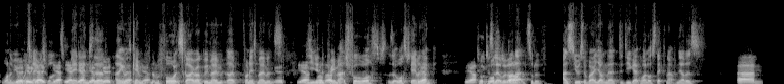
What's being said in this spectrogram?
one of your good, most famous ones yeah, yeah, made yeah, it into the. Good. I think it was came number four at Sky Rugby moment, like funniest moments. Good. Yeah, you did well the pre-match for the Wasps. Was it a Wasps game? I think. Yeah. Talk to us a little bit about that. Sort of as you were still very young there, did you get quite a lot of stick from that from the others? Um,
